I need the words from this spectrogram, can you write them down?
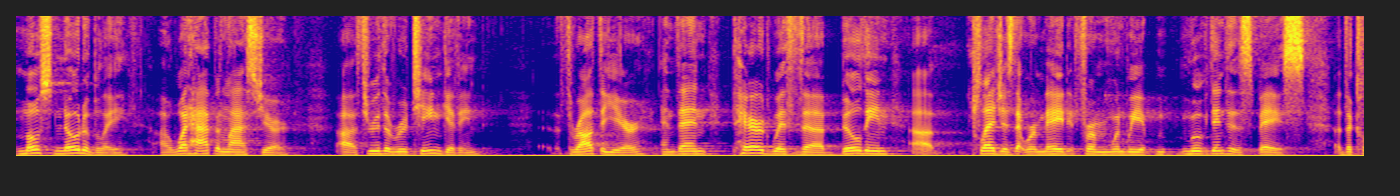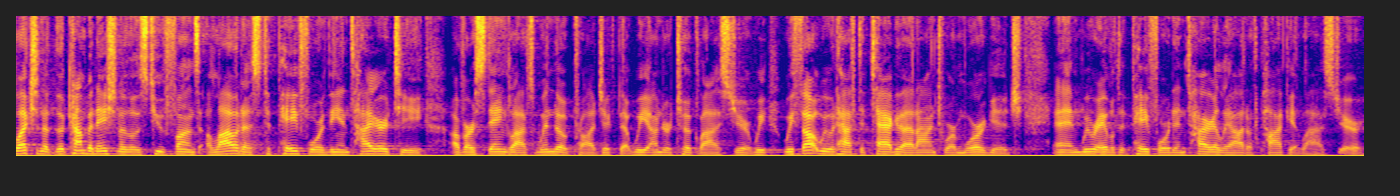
most notably, uh, what happened last year through the routine giving throughout the year, and then paired with the building uh, pledges that were made from when we moved into the space, the collection of the combination of those two funds allowed us to pay for the entirety of our stained glass window project that we undertook last year. We, we thought we would have to tag that on to our mortgage, and we were able to pay for it entirely out of pocket last year.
